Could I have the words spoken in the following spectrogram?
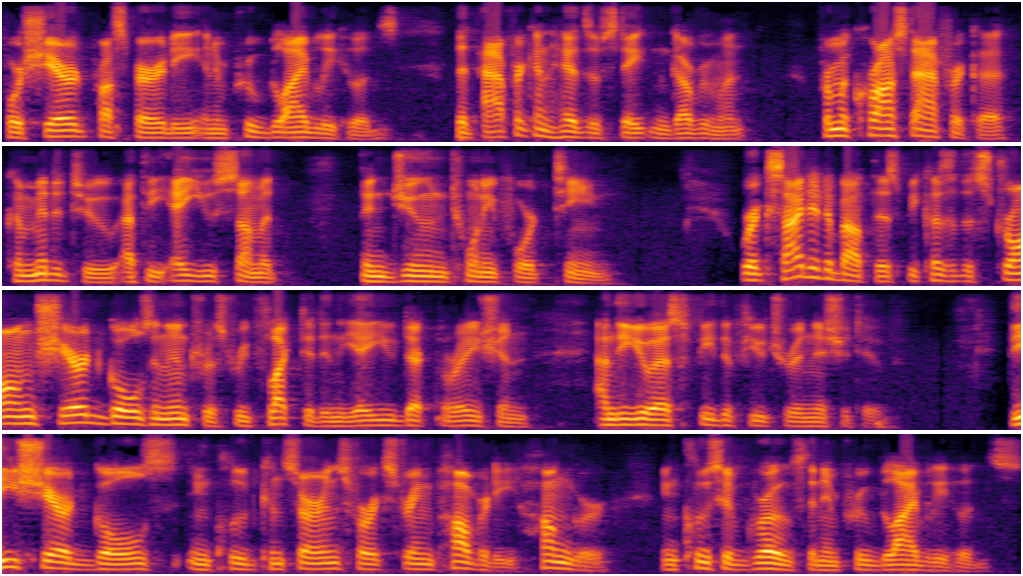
for Shared Prosperity and Improved Livelihoods that African heads of state and government from across Africa committed to at the AU Summit in June 2014. We're excited about this because of the strong shared goals and interests reflected in the AU Declaration and the U.S. Feed the Future initiative. These shared goals include concerns for extreme poverty, hunger, inclusive growth, and improved livelihoods.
